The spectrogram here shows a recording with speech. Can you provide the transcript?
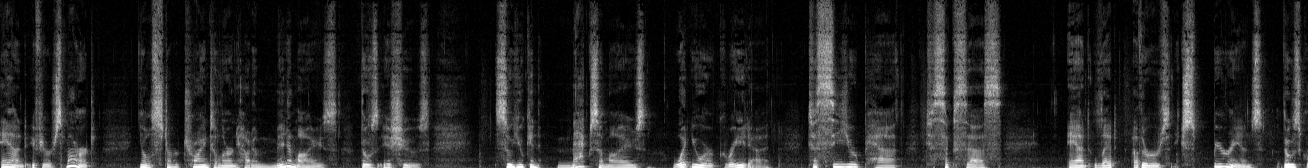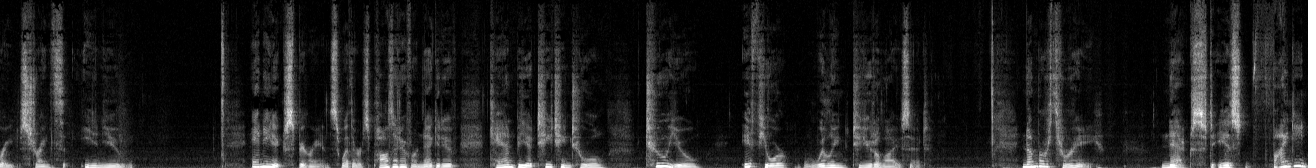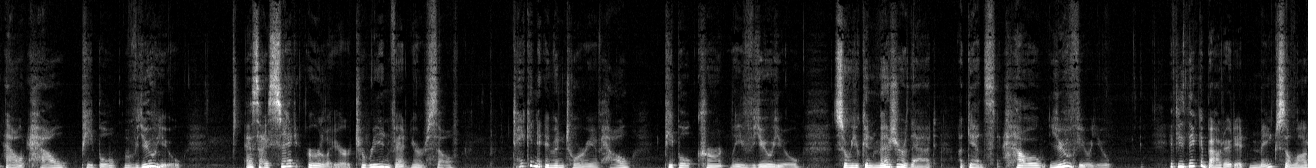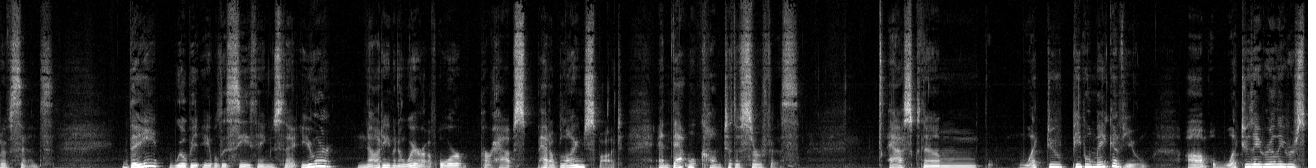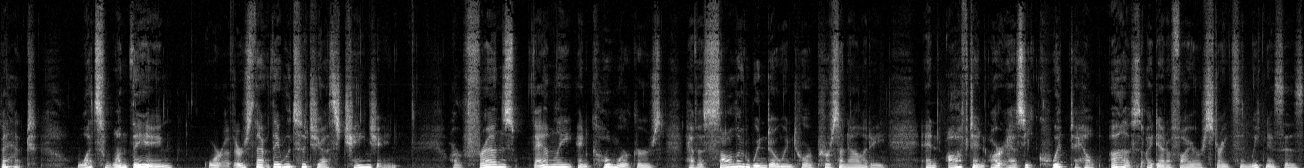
And if you're smart, you'll start trying to learn how to minimize those issues so you can maximize what you are great at to see your path to success and let others experience those great strengths in you. Any experience, whether it's positive or negative, can be a teaching tool to you if you're willing to utilize it. Number three, next is finding out how people view you. As I said earlier, to reinvent yourself, take an inventory of how people currently view you so you can measure that against how you view you. If you think about it, it makes a lot of sense they will be able to see things that you're not even aware of, or perhaps had a blind spot, and that will come to the surface. Ask them, what do people make of you? Um, what do they really respect? What's one thing or others that they would suggest changing? Our friends, family, and coworkers have a solid window into our personality, and often are as equipped to help us identify our strengths and weaknesses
